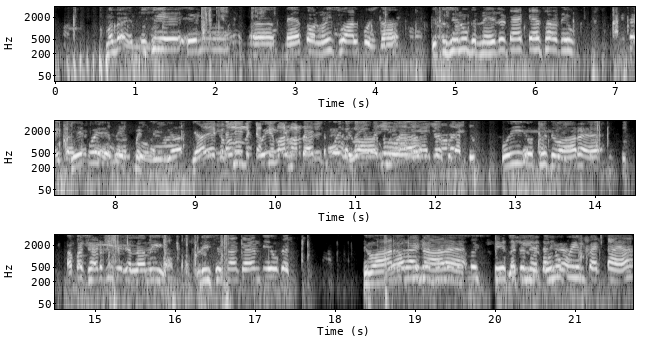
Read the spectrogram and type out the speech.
ਮਤਲਬ ਤੁਸੀਂ ਇਹ ਇਹਨੂੰ ਮੈਂ ਤੁਹਾਨੂੰ ਹੀ ਸਵਾਲ ਪੁੱਛਦਾ ਕਿ ਤੁਸੀਂ ਇਹਨੂੰ ਗ੍ਰੇਨੇਡ ਅਟੈਕ ਕਹਿ ਸਕਦੇ ਹੋ? ਜੇ ਕੋਈ ਇੱਕ ਮਿੰਟ ਯਾਰ ਕੋਈ impact ਕੋਈ ਦੀਵਾਰ ਨੂੰ ਹੋਇਆ ਕੋਈ ਉੱਥੇ ਦੀਵਾਰ ਹੈ ਆਪਾਂ ਛੱਡ ਦਈਏ ਗੱਲਾਂ ਵੀ ਪੁਲਿਸ ਇਦਾਂ ਕਹਿੰਦੀ ਉਹ ਕਿ ਦੀਵਾਰ ਉਹਦੇ ਨਾਲ ਹੈ। ਲੇਕਿਨ ਉਹਨੂੰ ਕੋਈ ਇੰਪੈਕਟ ਆਇਆ?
